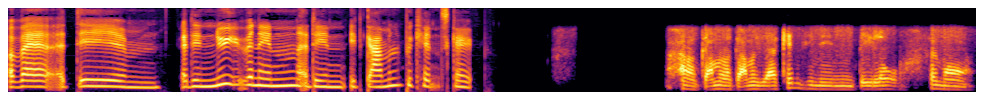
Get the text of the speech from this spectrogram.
Og hvad er det? øhm, Er det en ny veninde? Er det en, et gammelt bekendtskab? Ah, gammel og gammel. Jeg har kendt hende i en del år. Fem år.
